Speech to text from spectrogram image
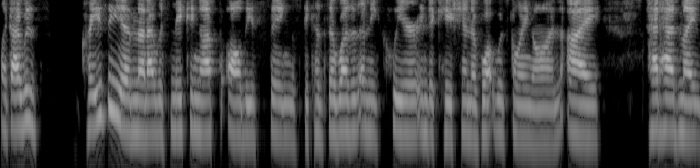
like I was crazy and that I was making up all these things because there wasn't any clear indication of what was going on. I had had my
